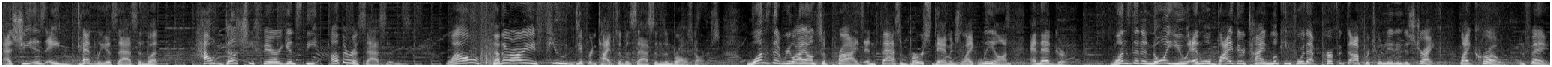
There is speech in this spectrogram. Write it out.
as she is a deadly assassin, but how does she fare against the other assassins? Well, now there are a few different types of assassins in Brawl Stars. Ones that rely on surprise and fast burst damage like Leon and Edgar. Ones that annoy you and will bide their time looking for that perfect opportunity to strike, like Crow and Fang.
